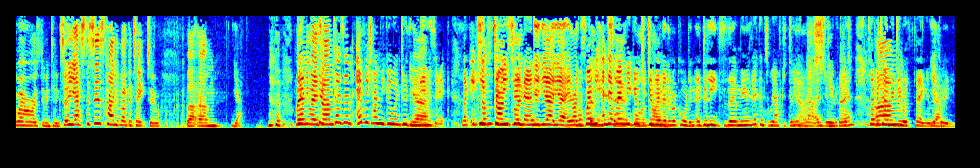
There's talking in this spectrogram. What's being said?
we're always doing takes. So yes, this is kind of like a take two, but um, yeah. But anyways, um, because um, every time we go into the Yeah. music, like it keeps deleting like, um, it- yeah, yeah, it like when we, and then when we go to do time. another recording, it deletes the music, and so we have to delete Yeah, that and do it again. So every time we Um, do a thing in yeah. between.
